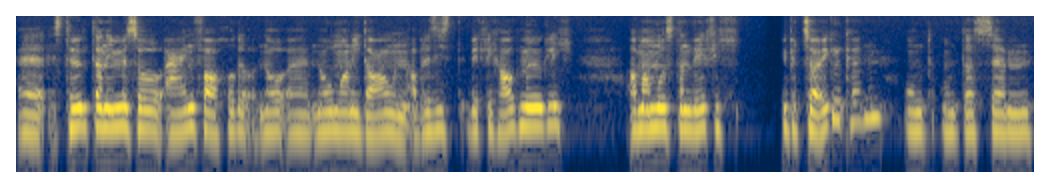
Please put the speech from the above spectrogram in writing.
äh, es tönt dann immer so einfach oder no, äh, no money down, aber es ist wirklich auch möglich. Aber man muss dann wirklich überzeugen können und, und das, ähm,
